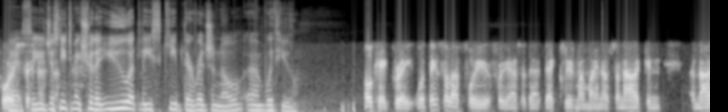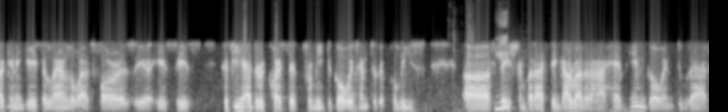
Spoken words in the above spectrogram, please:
course. uh, so you just need to make sure that you at least keep the original um, with you. Okay, great. Well, thanks a lot for your for your answer. That that clears my mind up. So now I can now I can engage the landlord as far as uh, his his because he had requested for me to go with him to the police uh, You- station, but I think I'd rather have him go and do that.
